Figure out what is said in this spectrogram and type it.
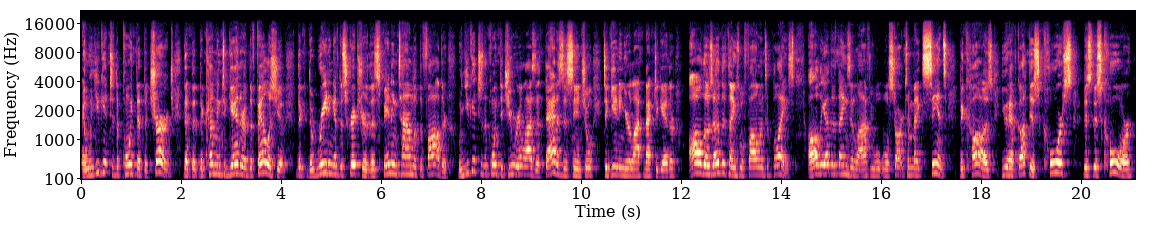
And when you get to the point that the church, that the, the coming together of the fellowship, the, the reading of the scripture, the spending time with the Father, when you get to the point that you realize that that is essential to getting your life back together, all those other things will fall into place. All the other things in life will, will start to make sense because you have got this course, this, this core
